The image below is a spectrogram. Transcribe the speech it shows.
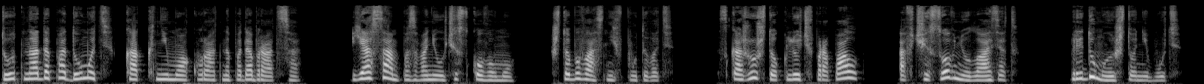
Тут надо подумать, как к нему аккуратно подобраться. Я сам позвоню участковому, чтобы вас не впутывать. Скажу, что ключ пропал, а в часовню лазят. Придумаю что-нибудь.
